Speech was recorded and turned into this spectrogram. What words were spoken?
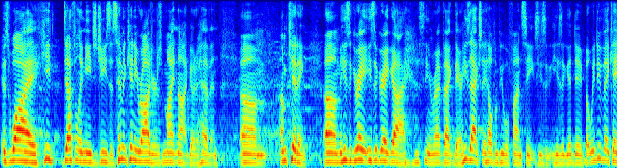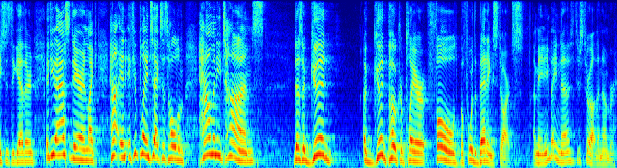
is why he definitely needs Jesus. Him and Kenny Rogers might not go to heaven. Um, I'm kidding. Um, he's a great he's a great guy. I see him right back there. He's actually helping people find seats. He's a, he's a good dude. But we do vacations together. And if you ask Darren, like, how, and if you're playing Texas Hold'em, how many times does a good a good poker player fold before the betting starts? I mean, anybody knows? Just throw out the number.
